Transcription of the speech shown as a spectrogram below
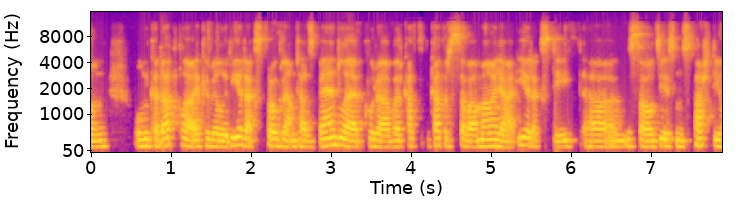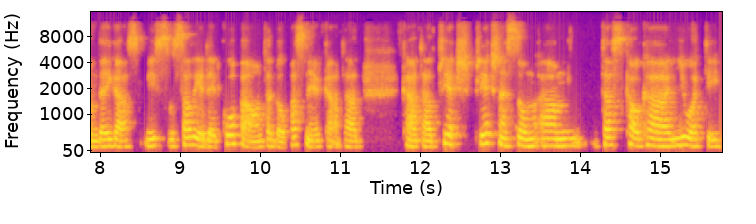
Un, un kad atklāja, ka vēl ir ieraksts programma, tāds bandlēb, kurā var kat, katrs savā mājā ierakstīt uh, savu dziesmas partiju un beigās visu saliedēt kopā un tad vēl pasniegt kā tādu, kā tādu priekš, priekšnesumu, um, tas kaut kā ļoti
